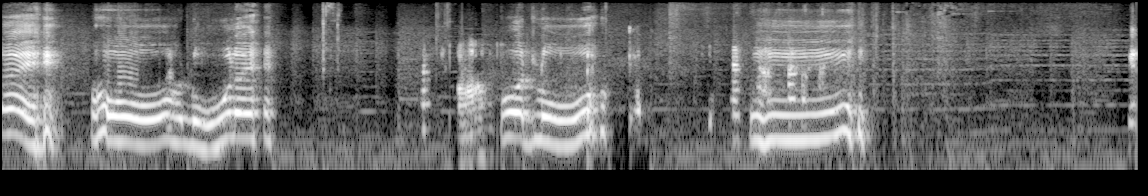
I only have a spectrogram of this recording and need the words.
เฮ้ย โอ้โห หรูเลยอ๋อโคตรหรูอือหือเดี๋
